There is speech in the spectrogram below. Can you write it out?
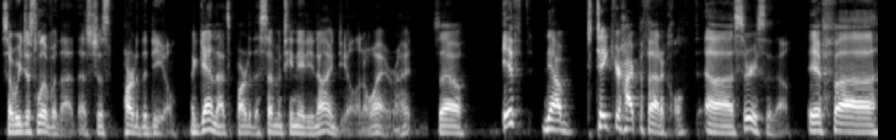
So we just live with that. That's just part of the deal. Again, that's part of the 1789 deal in a way, right? So if now take your hypothetical uh, seriously, though. If uh,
